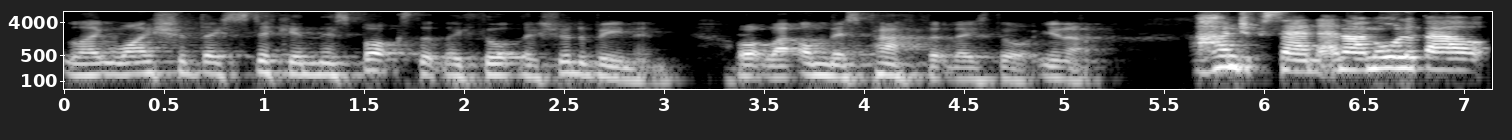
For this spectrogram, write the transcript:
Like, why should they stick in this box that they thought they should have been in, or like on this path that they thought, you know? 100%. And I'm all about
